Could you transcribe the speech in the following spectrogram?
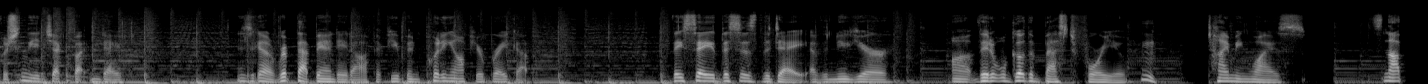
pushing the eject button day. You just got to rip that band aid off if you've been putting off your breakup. They say this is the day of the new year uh, that it will go the best for you, Hmm. timing wise. It's not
